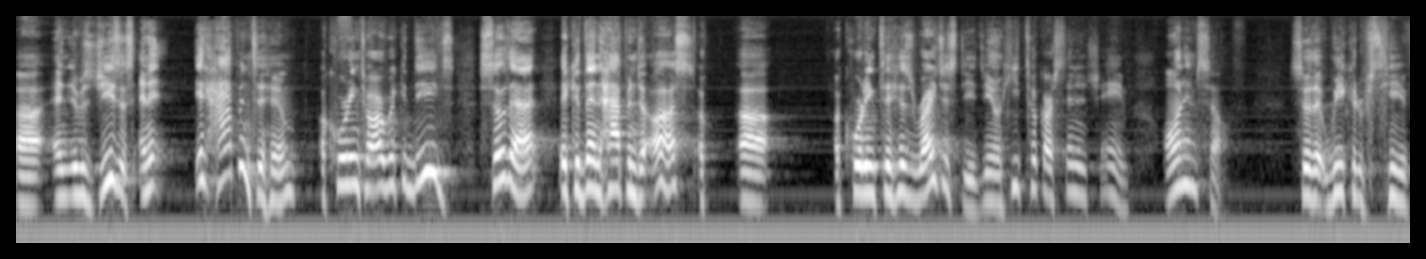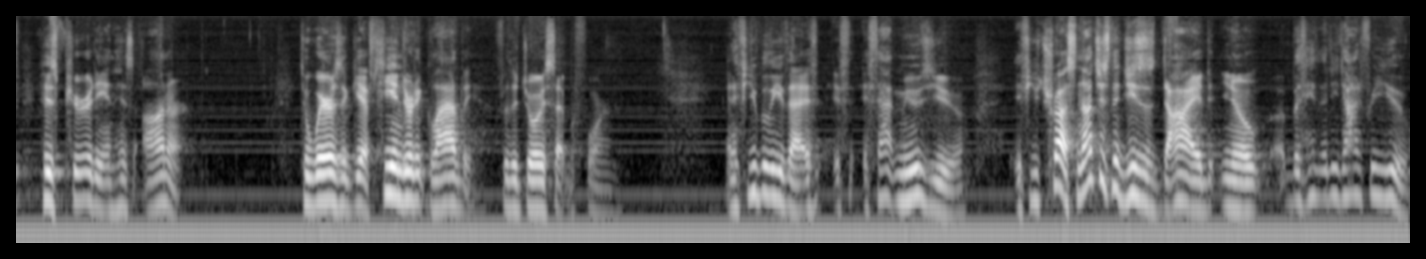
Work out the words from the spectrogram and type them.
Uh, and it was Jesus. And it, it happened to him according to our wicked deeds, so that it could then happen to us uh, according to his righteous deeds. You know, he took our sin and shame on himself so that we could receive his purity and his honor to wear as a gift. He endured it gladly for the joy set before him. And if you believe that, if, if, if that moves you, if you trust not just that Jesus died, you know, but that he died for you,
